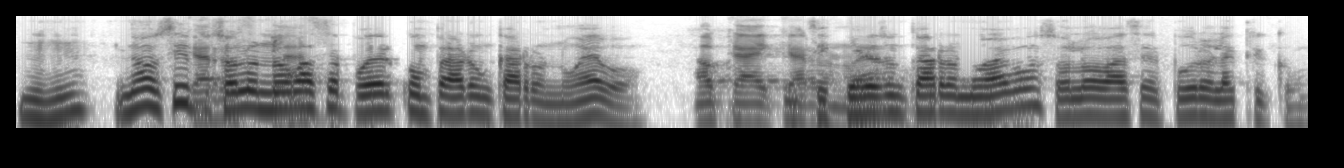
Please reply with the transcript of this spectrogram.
No, sí, solo no vas a poder comprar un carro nuevo. Ok, carro Si quieres un carro nuevo, solo va a ser puro eléctrico.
